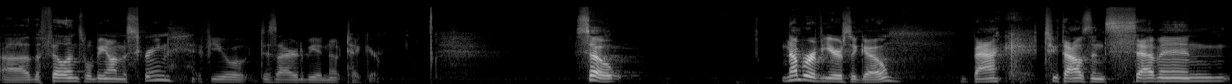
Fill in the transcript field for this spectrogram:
uh, the fill ins will be on the screen if you desire to be a note taker. So, number of years ago, back 2007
